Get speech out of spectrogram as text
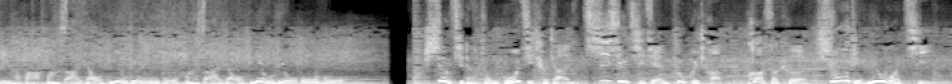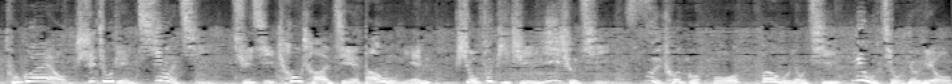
零二八八四二幺六六五五八四二幺六六五五。上汽大众国际车展七星旗舰分会场，帕萨特十五点六万起，途观 L 十九点七万起，全系超长按揭达五年，首付低至一成起。四川广博八五幺七六九六六。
